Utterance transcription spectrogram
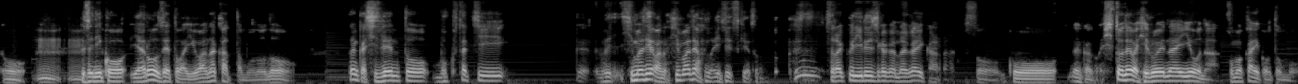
のをうんうん。別にこうやろうぜとは言わなかったもののなんか自然と僕たち暇ではない暇ではないんですけどスラックにいる時間が長いからこそこうなんか人では拾えないような細かいことも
